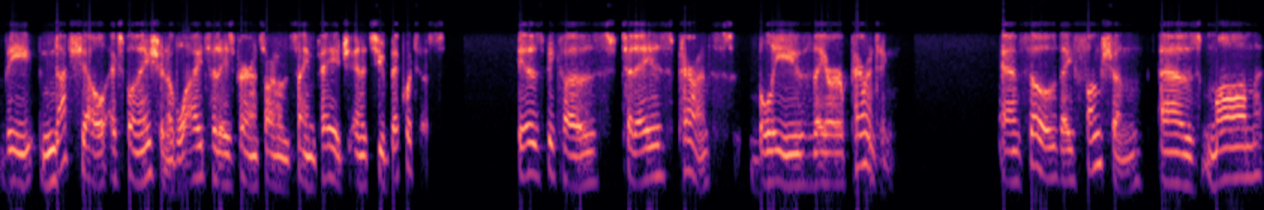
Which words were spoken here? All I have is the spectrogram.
the nutshell explanation of why today's parents aren't on the same page, and it's ubiquitous, is because today's parents believe they are parenting. And so they function as mom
